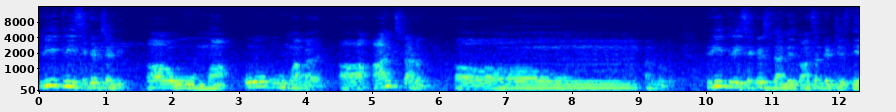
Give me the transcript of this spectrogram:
త్రీ త్రీ సెకండ్స్ అండి. ఆ ఊ మా. ఓ ఊ మా కాదండి. ఆ ఆన్ స్టార్ట్ ఉంది ఆ త్రీ త్రీ సెకండ్స్ దాని మీద కాన్సన్ట్రేట్ చేస్తే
